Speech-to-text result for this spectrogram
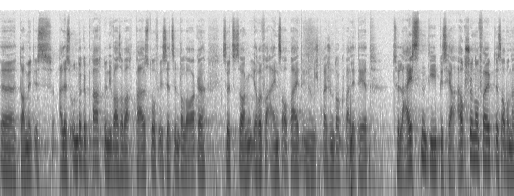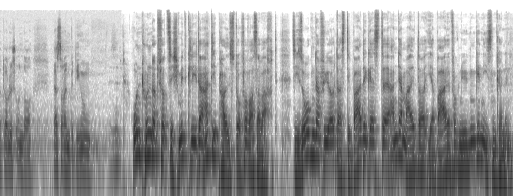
Äh, damit ist alles untergebracht und die Wasserwacht Paulsdorf ist jetzt in der Lage, sozusagen ihre Vereinsarbeit in entsprechender Qualität zu leisten, die bisher auch schon erfolgt ist, aber natürlich unter besseren Bedingungen. Rund 140 Mitglieder hat die Paulsdorfer Wasserwacht. Sie sorgen dafür, dass die Badegäste an der Malta ihr Badevergnügen genießen können.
